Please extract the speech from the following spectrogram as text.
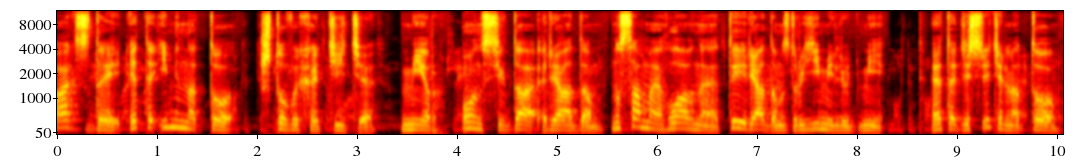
Pax Day – это именно то, что вы хотите. Мир, он всегда рядом. Но самое главное, ты рядом с другими людьми. Это действительно то,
